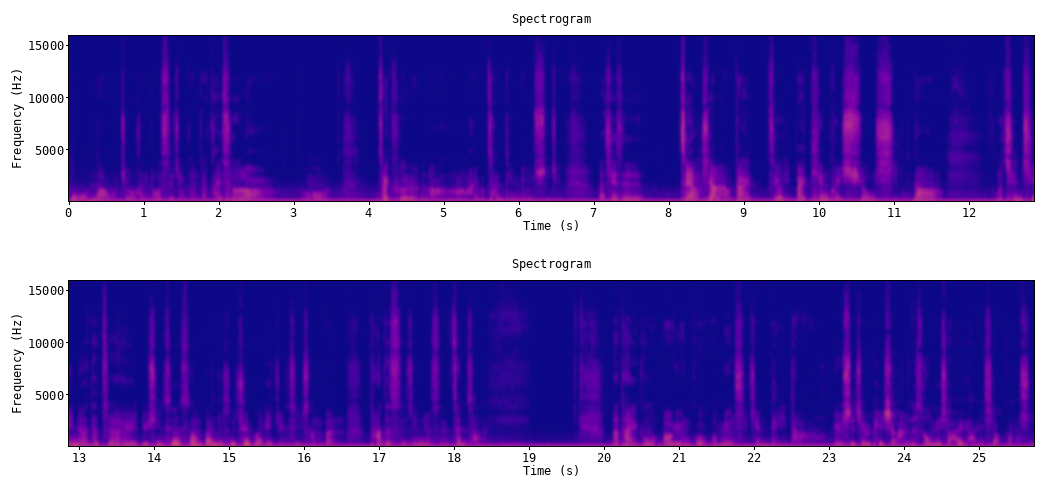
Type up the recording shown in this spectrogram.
多，那我就很多时间可能在开车啦，哦，载客人啦，啊，还有餐厅的时间。那其实这样下来，我大概只有礼拜天会休息。那我前妻呢，她在旅行社上班，就是 travel agency 上班，她的时间就是正常。那她也跟我抱怨过，我没有时间陪她，没有时间陪小孩。那时候我们小孩也还小，刚生。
